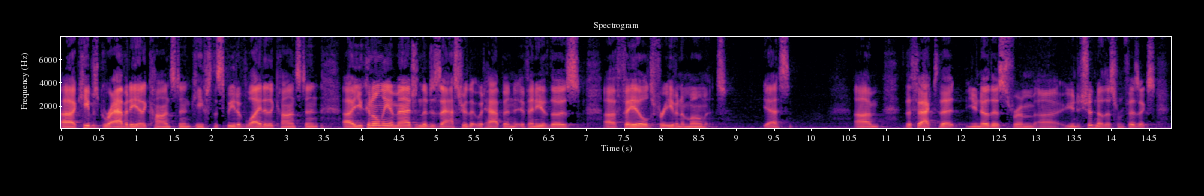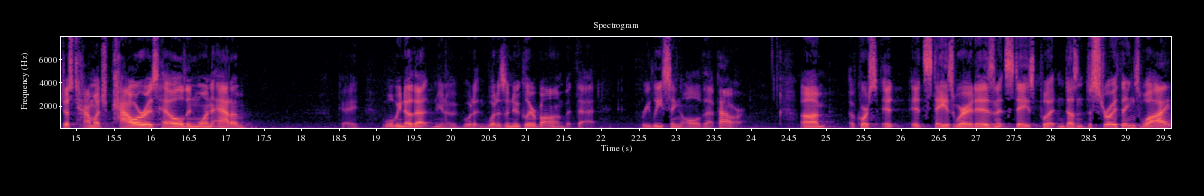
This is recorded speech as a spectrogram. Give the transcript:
uh, keeps gravity at a constant, keeps the speed of light at a constant. Uh, you can only imagine the disaster that would happen if any of those uh, failed for even a moment. Yes. Um, the fact that you know this from, uh, you should know this from physics, just how much power is held in one atom. Okay. Well, we know that, you know, what, what is a nuclear bomb but that? Releasing all of that power. Um, of course, it, it stays where it is and it stays put and doesn't destroy things. Why?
